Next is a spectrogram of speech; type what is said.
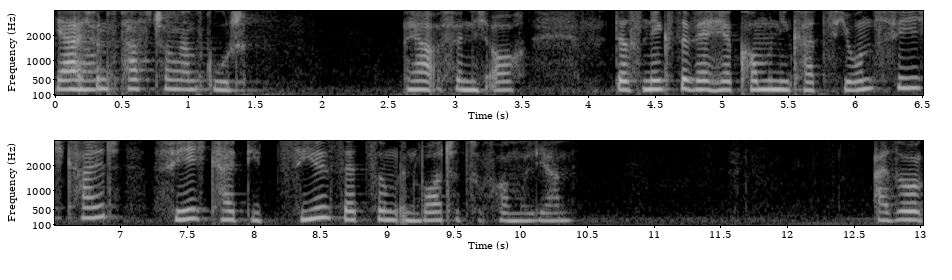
Ja, ich Ja. finde, es passt schon ganz gut. Ja, finde ich auch. Das nächste wäre hier Kommunikationsfähigkeit. Fähigkeit, die Zielsetzung in Worte zu formulieren. Also,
